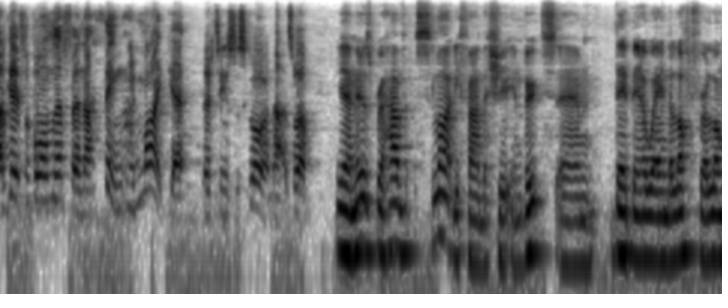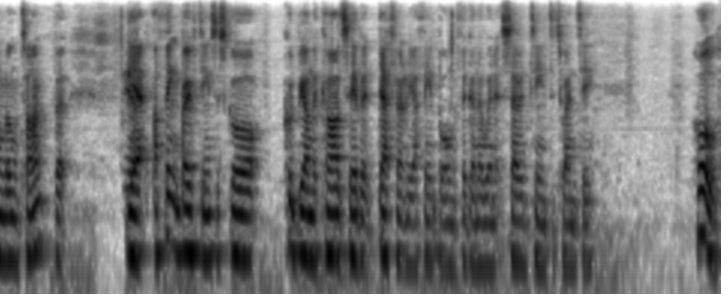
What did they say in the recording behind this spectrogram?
I'd go for Bournemouth, and I think you might get both teams to score on that as well. Yeah, Middlesbrough have slightly found their shooting boots. Um, they've been away in the loft for a long, long time, but yeah. yeah, I think both teams to score could be on the cards here, but definitely I think Bournemouth are going to win at 17 to 20. Hull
